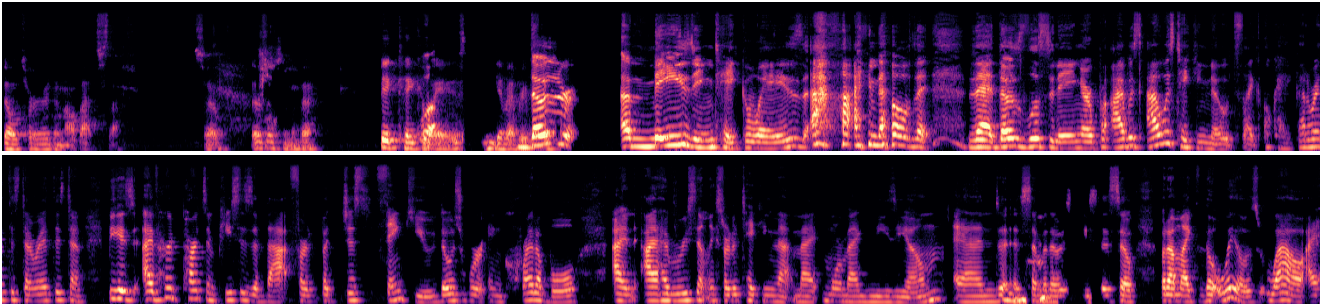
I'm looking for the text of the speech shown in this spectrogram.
filtered and all that stuff. So those are some of the big takeaways well, give everybody. Those are amazing takeaways. I know that that those listening are I was I was taking notes like okay, got to write this down, write this down because I've heard parts and pieces of that for but just thank you. Those were incredible. And I have recently started taking that ma- more magnesium and mm-hmm. some of those pieces. So, but I'm like the oils, wow, I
